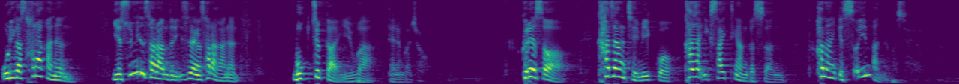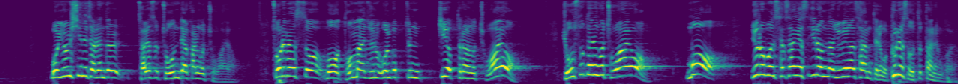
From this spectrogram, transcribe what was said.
우리가 살아가는 예수 믿는 사람들이 이 세상에 살아가는 목적과 이유가 되는 거죠. 그래서 가장 재미있고 가장 익사이팅한 것은 하나님께 쓰임 받는 것이에요. 뭐 열심히 잘했들 잘해서 좋은 대학 가는 거 좋아요. 졸업해서 뭐 돈 많이 주는 월급 준 기업 들어가는 거 좋아요. 교수 되는 거 좋아요. 뭐 여러분 세상에서 일어난 유명한 사람 되는 거 그래서 어떻다는 거예요.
